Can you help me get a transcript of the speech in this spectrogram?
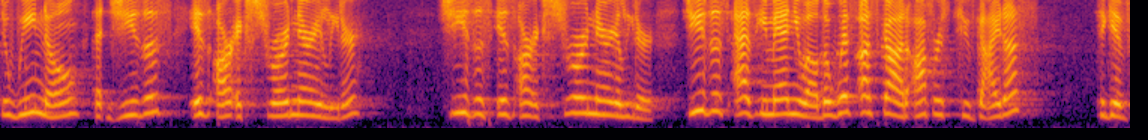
Do we know that Jesus is our extraordinary leader? Jesus is our extraordinary leader. Jesus, as Emmanuel, the with us God, offers to guide us, to give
